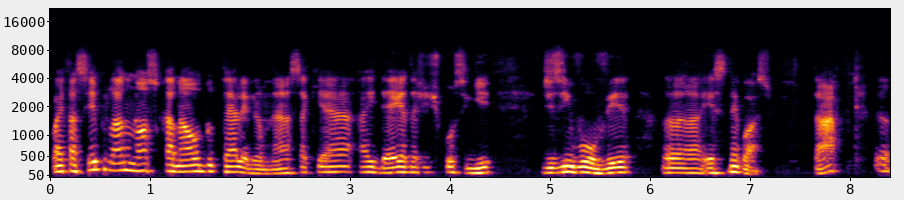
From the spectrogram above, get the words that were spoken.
vai estar sempre lá no nosso canal do Telegram, né, essa que é a ideia da gente conseguir desenvolver uh, esse negócio, tá? Uh,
